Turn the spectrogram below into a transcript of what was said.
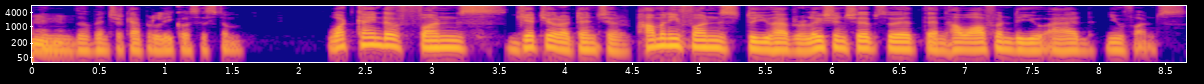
mm-hmm. in the venture capital ecosystem what kind of funds get your attention how many funds do you have relationships with and how often do you add new funds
